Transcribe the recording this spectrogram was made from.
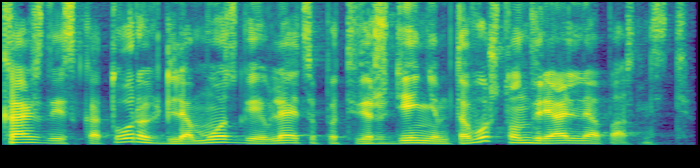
каждый из которых для мозга является подтверждением того, что он в реальной опасности.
